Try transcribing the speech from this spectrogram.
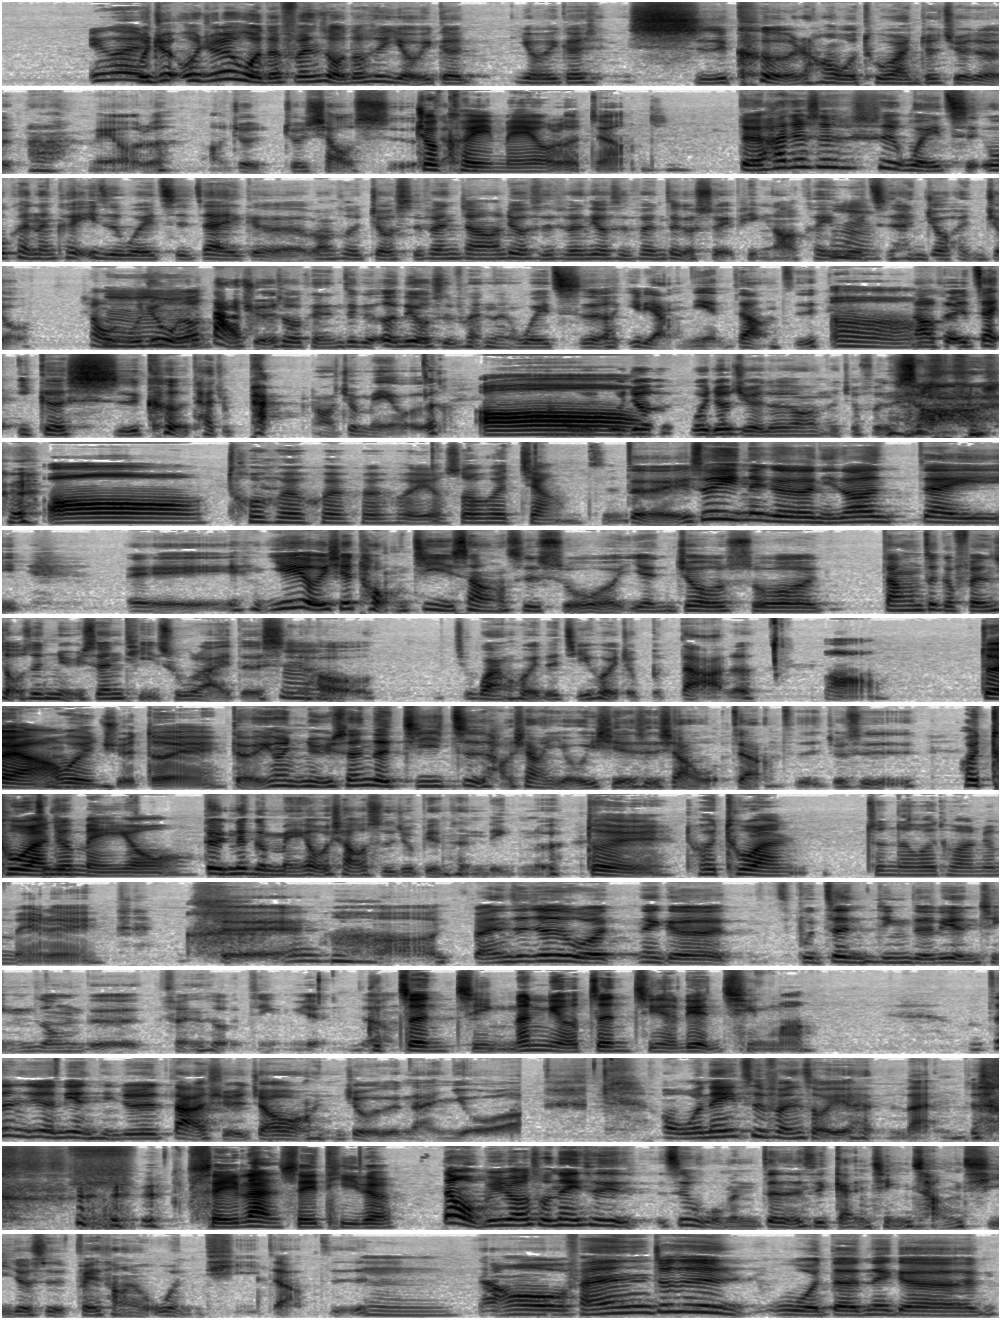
因为我觉得我觉得我的分手都是有一个有一个时刻，然后我突然就觉得啊没有了，然后就就消失了，就可以。以没有了这样子。对，他就是是维持，我可能可以一直维持在一个，比方说九十分降到六十分、六十分这个水平，然后可以维嗯持很久很久。像我，我觉得我到嗯大学的时候，可能这个二六十分能维持了一两年这样子，嗯然，后可以在一个时刻，他就啪，然后就没有了。哦，我我就我就觉得，然后那就分手了。哦，会会会会会，有时候会这样子。对，所以那个你知道在，诶，也有一些统计上是说，研究说，当这个分手是女生提出来的时嗯候，挽回的机会就不大了。哦，对啊，我也嗯觉得哎，对，因为女生的机制好像有一些是像我这样子，就是会突然就就是没有，对那个没有消失就变成零了。对，会突然真的会突然就没了欸。对，啊、反正这就是我那个不正经的恋情中的分手经验。不样正经。那你有正经的恋情吗？正经的恋情就是大学交往很久的男友啊。哦，我那一次分手也很烂，谁烂谁提的？但我必须要说，那一次是我们真的是感情长期就是非常有问题这样子。嗯然后反正就是我的那个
